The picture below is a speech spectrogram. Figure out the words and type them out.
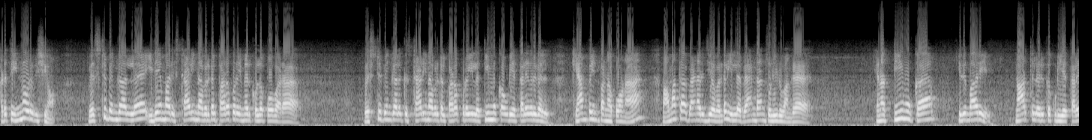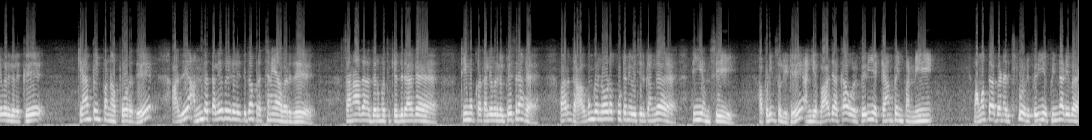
அடுத்து இன்னொரு விஷயம். வெஸ்ட் பெங்காலில் இதே மாதிரி ஸ்டாலின் அவர்கள் பரப்புரை மேற்கொள்ள போவாரா? வெஸ்ட் பெங்காலுக்கு ஸ்டாலின் அவர்கள் பரப்புரையில் திமுகவுடைய தலைவர்கள் கேம்பெயின் பண்ண போனால் மமதா பானர்ஜி அவர்கள் இல்லை வேண்டான்னு சொல்லிடுவாங்க. ஏன்னா திமுக இது மாதிரி நார்த்தில் இருக்கக்கூடிய தலைவர்களுக்கு கேம்பெயின் பண்ண போகிறது அது அந்த தலைவர்களுக்கு தான் பிரச்சனையாக வருது. சனாதன தர்மத்துக்கு எதிராக திமுக தலைவர்கள் பேசுகிறாங்க பாருங்க அவங்களோட கூட்டணி வச்சுருக்காங்க டிஎம்சி அப்படின்னு சொல்லிட்டு அங்கே பாஜக ஒரு பெரிய கேம்பெயின் பண்ணி மமதா பானர்ஜிக்கு ஒரு பெரிய பின்னடைவை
